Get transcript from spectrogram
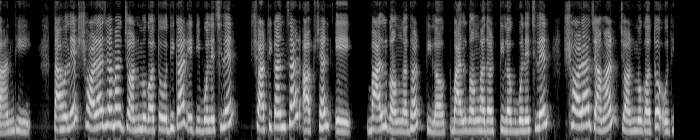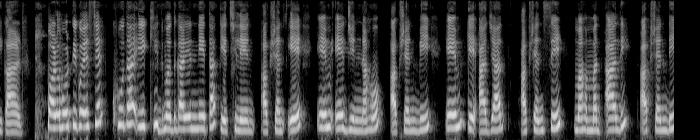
Gandhi. তাহলে স্বরাজ আমার জন্মগত অধিকার এটি বলেছিলেন। সঠিক answer option A Bal Gangadhar Tilak. Bal Gangadhar Tilak বলেছিলেন, স্বরাজ আমার জন্মগত অধিকার। পরবর্তী কোয়েশ্চেন খুদা ই খিদমতগারের নেতা কে ছিলেন? Option A M A Jinnah. Option B M K Azad. Option C Mohammad Ali. Option D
